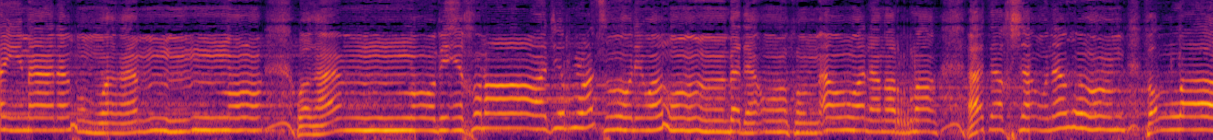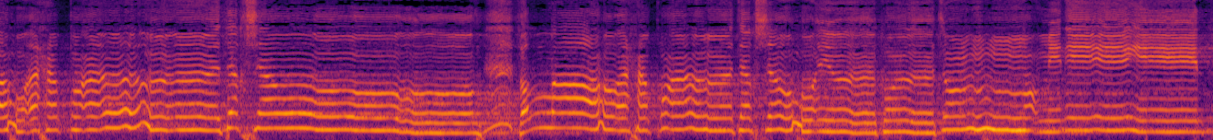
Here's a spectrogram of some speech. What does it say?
أيمانهم وهموا, وهموا بإخراج الرسول وهم بدأوكم أول مرة أتخشونهم فالله أحق أن تخشوه فالله أحق أن تخشوه إن كنتم مؤمنين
